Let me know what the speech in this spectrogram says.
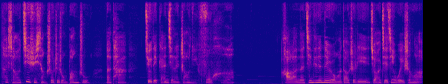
他想要继续享受这种帮助，那他就得赶紧来找你复合。好了，那今天的内容啊，到这里就要接近尾声了。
